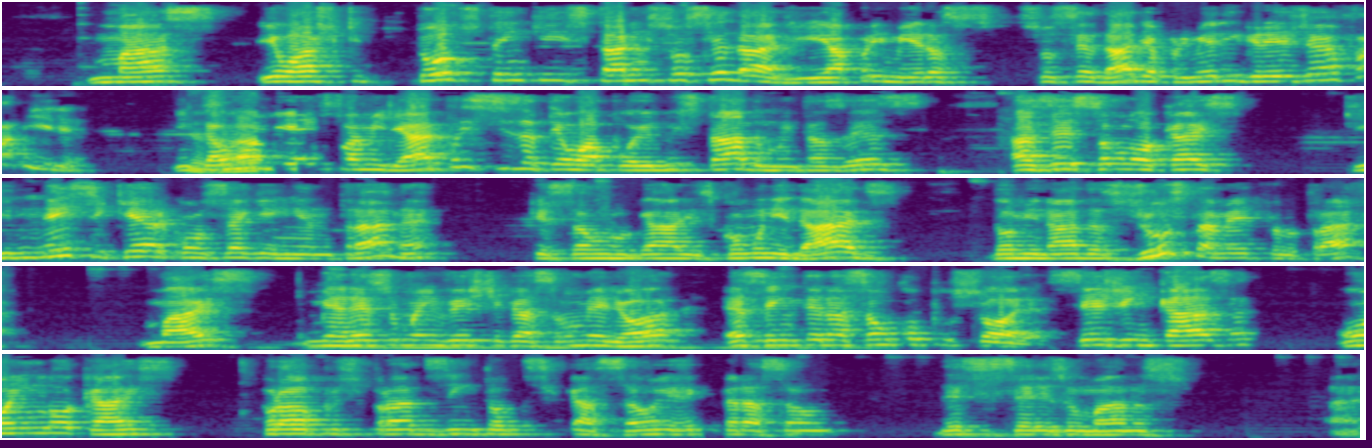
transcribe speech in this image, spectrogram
mas eu acho que todos têm que estar em sociedade. E a primeira sociedade, a primeira igreja é a família. Então, Exato. o ambiente familiar precisa ter o apoio do Estado, muitas vezes. Às vezes são locais que nem sequer conseguem entrar, né? Porque são lugares, comunidades dominadas justamente pelo tráfico, mas merece uma investigação melhor essa internação compulsória, seja em casa ou em locais próprios para desintoxicação e recuperação desses seres humanos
